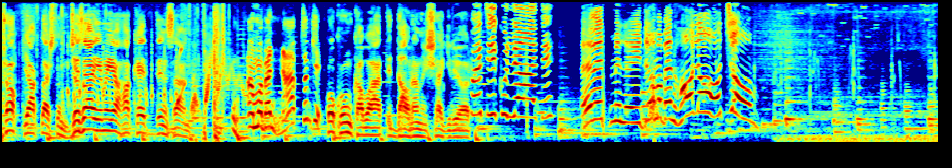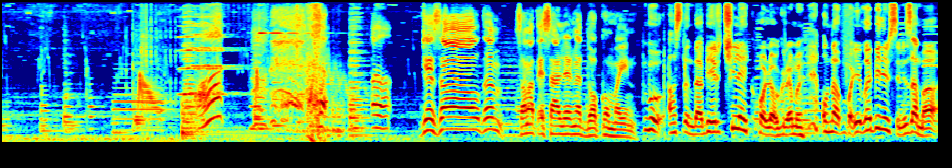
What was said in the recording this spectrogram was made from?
Çok yaklaştın. Ceza yemeği hak ettin sen. Ama ben ne yaptım ki? Kokun kabahatli davranışa giriyor. Patikulade. Evet Milady ama ben hala açım. Ceza aldın. Sanat eserlerine dokunmayın. Bu aslında bir çilek hologramı. Ona bayılabilirsiniz ama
